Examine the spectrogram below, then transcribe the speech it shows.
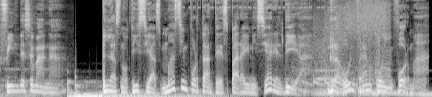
fin de semana. Las noticias más importantes para iniciar el día. Raúl Franco informa.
